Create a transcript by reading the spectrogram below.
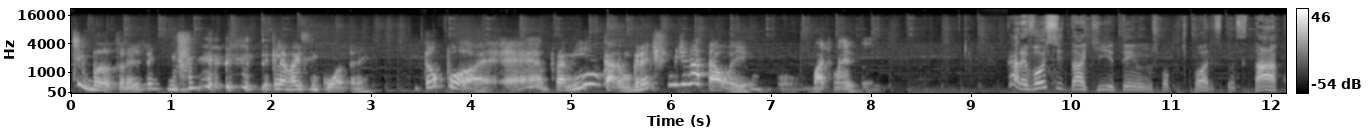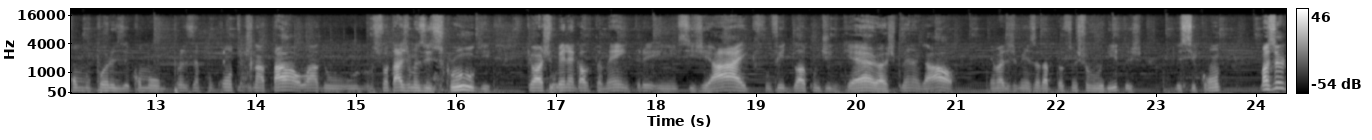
Tim Burton, né? A gente tem que, tem que levar isso em conta, né? Então, pô, é, para mim, cara, um grande filme de Natal aí, o Batman Retorno. Cara, eu vou citar aqui, tem uns pop spoilers pra citar, como por, como, por exemplo, o conto de Natal lá do Os Fantasmas de Scrooge, que eu acho bem legal também, em CGI, que foi feito lá com Jim Carrey, eu acho bem legal. É uma das minhas adaptações favoritas desse conto. Mas, eu,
